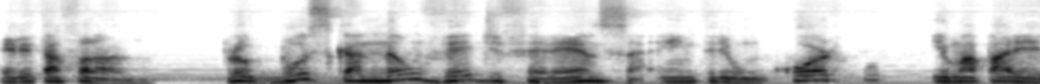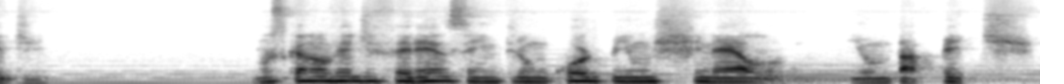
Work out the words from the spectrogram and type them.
ele está falando, busca não ver diferença entre um corpo e uma parede. Busca não ver diferença entre um corpo e um chinelo e um tapete,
